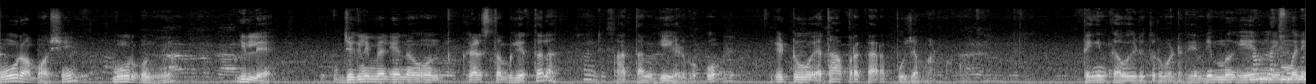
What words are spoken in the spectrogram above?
ಮೂರು ಅಮಾವಾಸ್ಯೆ ಮೂರು ಹುಣ್ಣಿಮೆ. ಇಲ್ಲೇ ಜಗಲಿ ಮೇಲೆ ಏನೋ ಒಂದು ಕೆಳಸ್ ತಂಬಿಗೆ ಇರ್ತಲ್ಲ ಆ ತಂಬಿಗೆ ಇಡಬೇಕು. ಇಟ್ಟು ಯಥಾ ಪ್ರಕಾರ ಪೂಜೆ ಮಾಡಬೇಕು. ತೆಂಗಿನಕಾಯಿ ಹಿಡಿತರು ಬಿಡ್ರಿ ನಿಮ್ಮ ಏನು ನಿಮ್ಮ ಮನೆ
